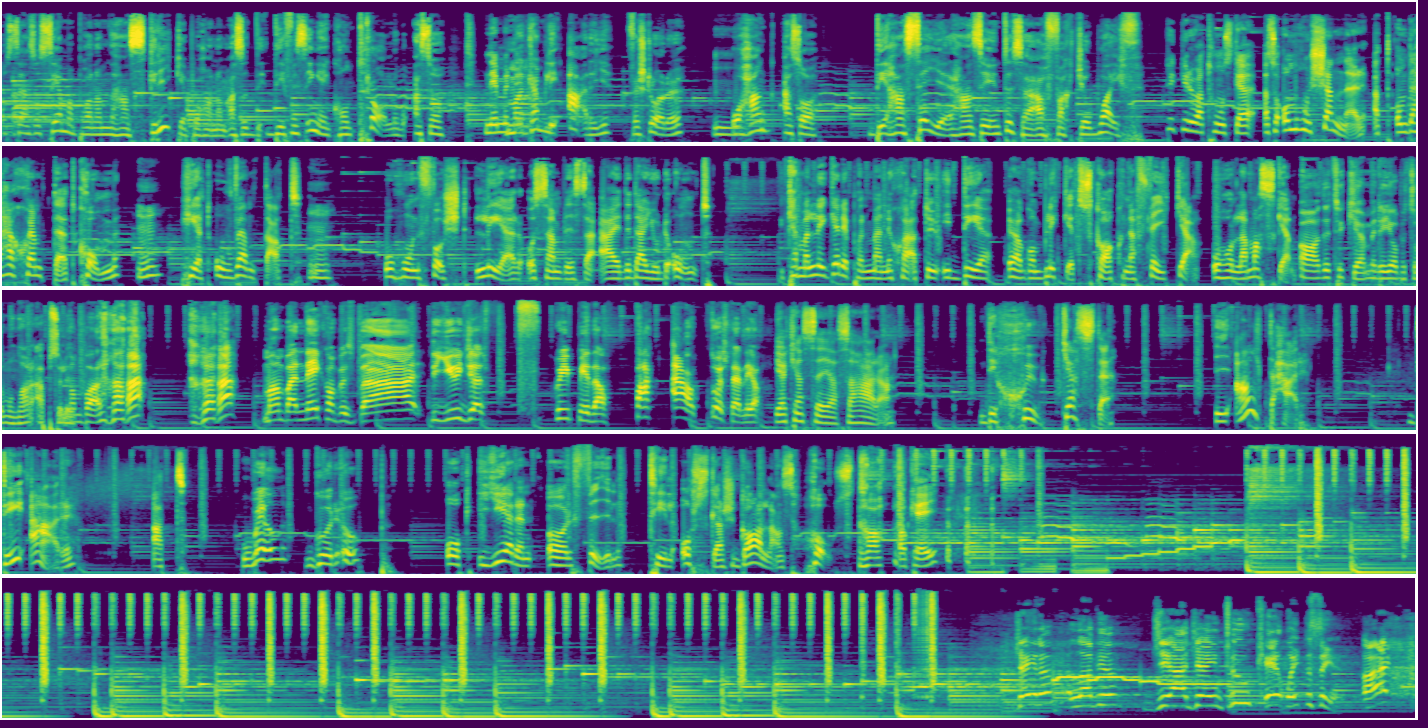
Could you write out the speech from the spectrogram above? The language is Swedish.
Och sen så ser man på honom när han skriker på honom, alltså det, det finns ingen kontroll. Alltså, Nej, man det, kan bli arg, förstår du? Och han, alltså det han säger, han säger ju inte så här I fucked your wife. tycker du att hon ska, alltså om hon känner att om det här skämtet kom Mm. helt oväntat och hon först ler och sen blir så här, nej det där gjorde ont. Kan man lägga det på en människa att du i det ögonblicket ska kunna fejka och hålla masken? Ja det tycker jag, med det jobbet som hon har, absolut. Man bara Man bara nej kompis, but you just creep me the fuck out. Så känner jag. Jag kan säga så här. Det sjukaste i allt det här, det är att Will går upp och ger en örfil till Oscarsgalans host. Ja. Okej? Jada, I love you. G.I. Jane 2, can't wait to see it. All right?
